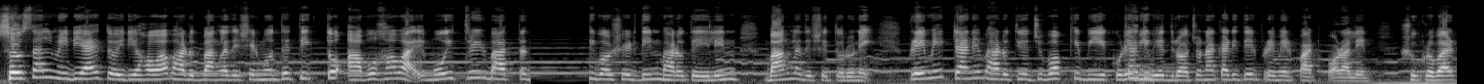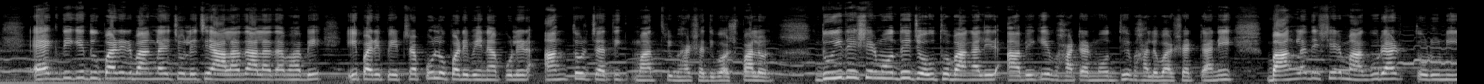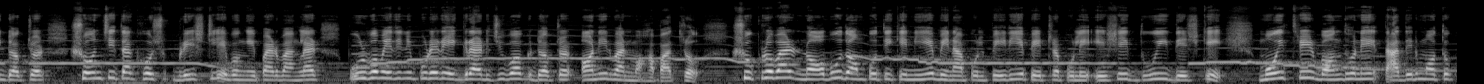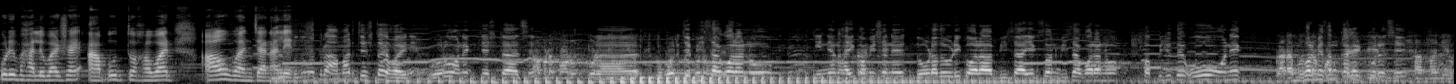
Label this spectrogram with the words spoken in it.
Social মিডিয়ায় তৈরি হওয়া ভারত বাংলাদেশের মধ্যে তিক্ত আবহাওয়ায় মৈত্রীর বার্তা দিবসের দিন ভারতে এলেন বাংলাদেশের তরুণী। প্রেমের টানে ভারতীয় যুবককে বিয়ে করে বিভেদ রচনাকারীদের প্রেমের পাঠ পড়ালেন। শুক্রবার একদিকে দুপারের বাংলায় চলেছে আলাদা আলাদাভাবে এপারে পেট্রাপোল ওপারে বেনাপোলের আন্তর্জাতিক মাতৃভাষা দিবস পালন। দুই দেশের মধ্যে যৌথ বাঙালির আবেগে ভাটার মধ্যে ভালোবাসার টানে বাংলাদেশের মাগুরার তরুণী ডক্টর সঞ্চিতা ঘোষ বৃষ্টি এবং এপার বাংলার পূর্ব মেদিনীপুরের এগ্রার যুবক ডক্টর অনির্বাণ মহাপাত্র। শুক্রবার নব দম্পতিকে নিয়ে বেনাপোল পেরিয়ে পেট্রাপোলে এসে দুই দেশকে মৈত্রীর বন্ধনে তাদের মতো করে ভালোবাসায় আবদ্ধ হওয়ার আহ্বান জানালেন। আমার চেষ্টায় হয়নি, ওরও অনেক চেষ্টা আছে। ওর যে ভিসা করানো ইন্ডিয়ান হাই কমিশনে দৌড়াদৌড়ি করা ভিসা এক্সন ভিসা করানো সব কিছুতে ও অনেক ইনফরমেশন কালেক্ট করেছে।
